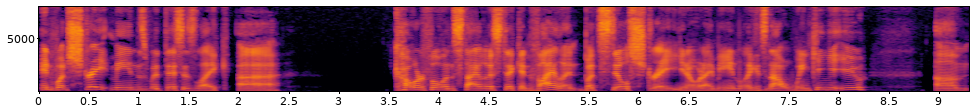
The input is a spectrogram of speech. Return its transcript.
And what straight means with this is like uh colorful and stylistic and violent, but still straight. You know what I mean? Like it's not winking at you. Um,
